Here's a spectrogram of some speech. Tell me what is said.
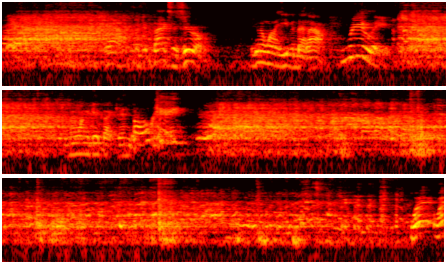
yeah, but your back's a zero. You're gonna want to even that out. Really? You might want to get back in there. Oh, okay. Wait, wait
